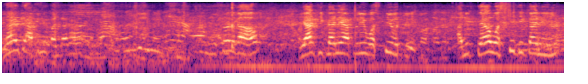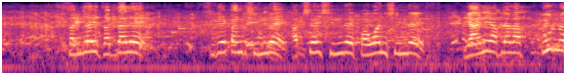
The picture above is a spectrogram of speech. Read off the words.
नाही ते आपली भंडारा मुसळगाव या ठिकाणी आपली वस्ती होती. आणि त्या वस्ती ठिकाणी संजय जगदाले सूर्यकांत शिंदे अक्षय शिंदे पवन शिंदे यांनी आपल्याला पूर्ण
